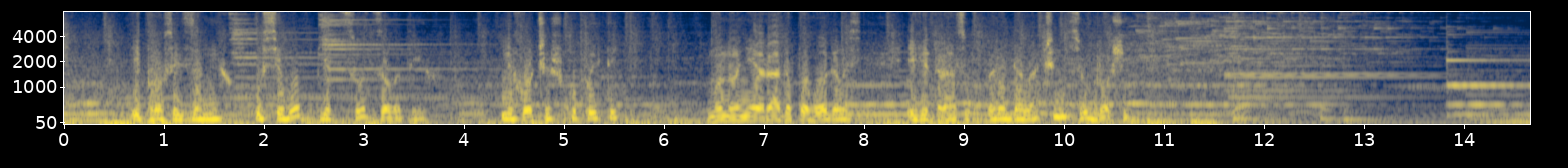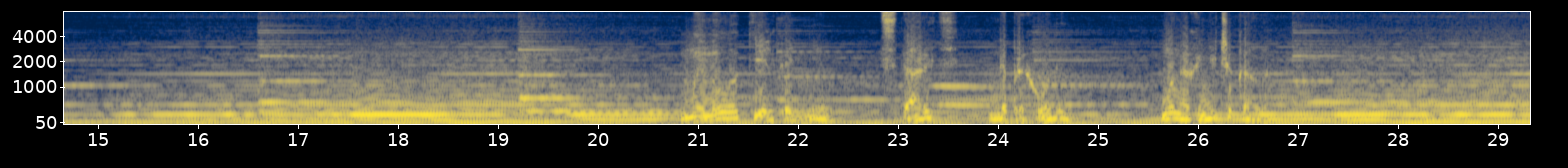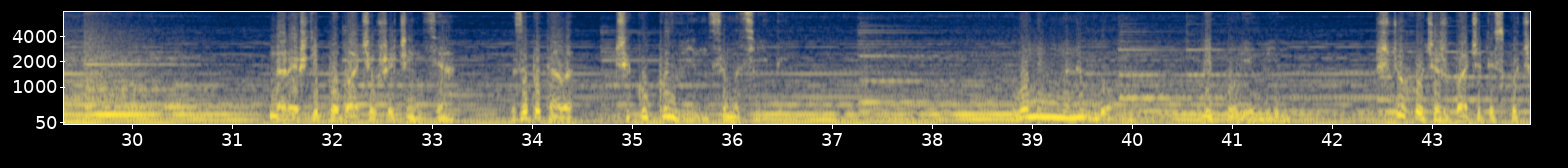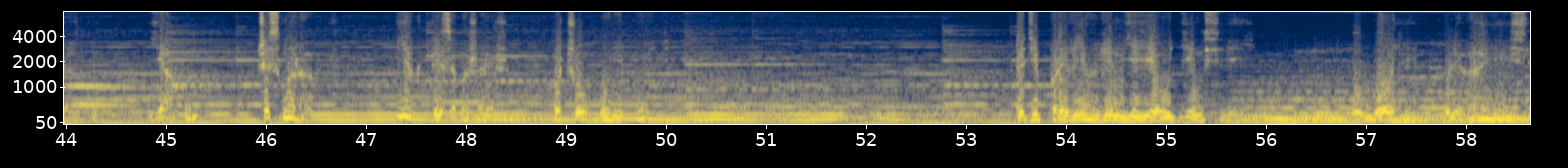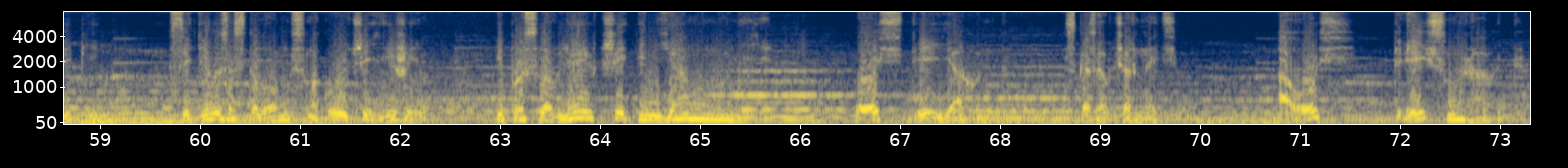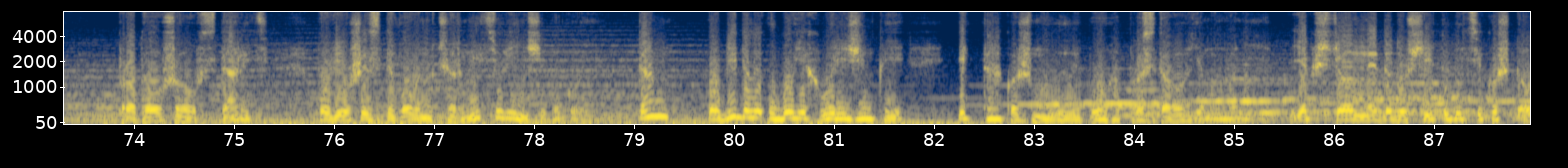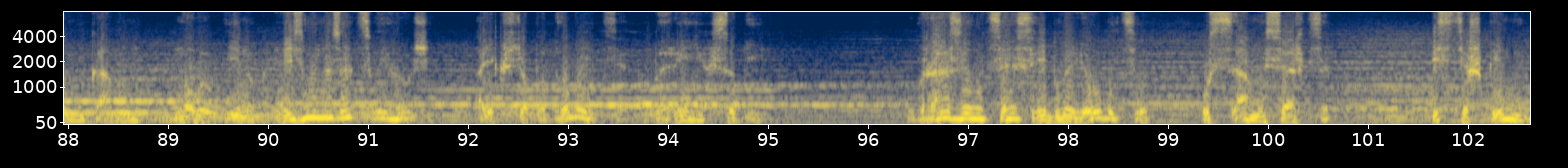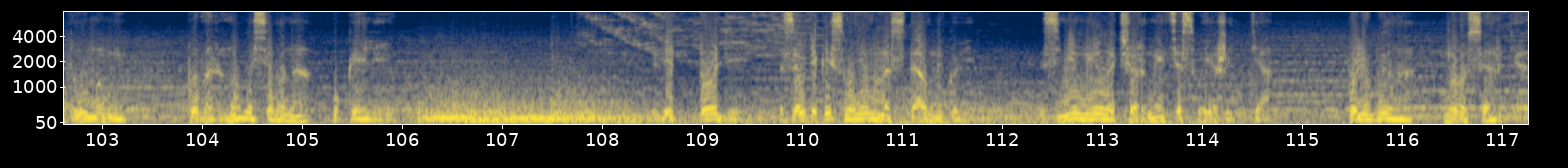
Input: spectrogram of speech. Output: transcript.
і просить за них усього 500 золотих. Не хочеш купити? Мононія радо погодилась і відразу передала ченцю гроші. Минуло кілька днів. Старець не приходив. Монахиня чекала. Нарешті, побачивши ченця, запитала, чи купив він самоцвіти. Вони у мене вдома, відповів він. Що хочеш бачити спочатку? Яхонт чи смарагд? Як ти забажаєш? Почув у відповідь. Тоді привів він її у дім свій. Убогі, хулігані й сліпі, сиділи за столом, смакуючи їжею і прославляючи ім'я Мононії. Ось твій яхонт, сказав чернець. А ось твій смарагд, продовжував старець, повівши здивовану черницю в інші покої. Там обідали убогі хворі жінки і також молили Бога про здоров'я Мононії. Якщо не до душі тобі ці коштовні камені, мовив інок, візьми назад свої гроші, а якщо подобається, бери їх собі. Вразило це сріблолюбицю у саме серце, і з тяжкими думами повернулася вона у келію. Відтоді, завдяки своєму наставникові, змінила черниця своє життя, полюбила милосердя.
